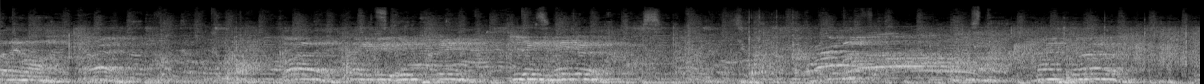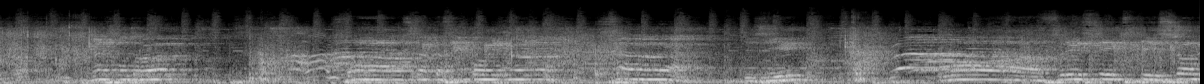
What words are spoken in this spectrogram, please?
ったね、今。はい。はい、メイク、ビッグスピン、きれいにメイク。ナイスドライブ。ナイスコントロール。さあ、惜しかった、先行へ行きましょう。さあ、まだ、実施。おー、360勝負。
